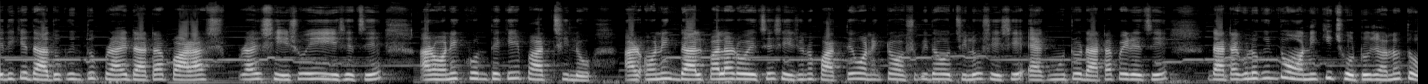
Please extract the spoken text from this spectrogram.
এদিকে দাদু কিন্তু প্রায় ডাটা পাড়া প্রায় শেষ হয়েই এসেছে, আর অনেকক্ষণ থেকেই পারছিল। আর অনেক ডালপালা রয়েছে, সেই জন্য পারতেও অনেকটা অসুবিধা হচ্ছিল। শেষে এক মুঠো ডাটা পেরেছে। ডাটাগুলো কিন্তু অনেকই ছোট, জানো তো?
